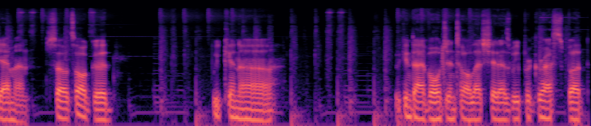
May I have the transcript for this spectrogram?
yeah man so it's all good we can uh we can divulge into all that shit as we progress. But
